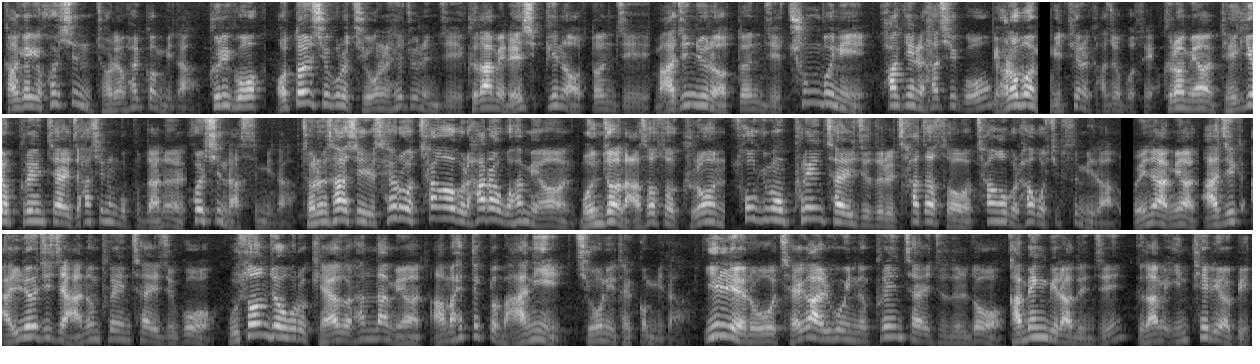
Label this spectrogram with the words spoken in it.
가격이 훨씬 저렴할 겁니다. 그리고 어떤 식으로 지원을 해주는지 그 다음에 레시피는 어떤지 마진율은 어떤지 충분히 확인을 하시고 여러 번 미팅을 가져보세요. 그러면 대기업 프랜차이즈 하시는 것보다는 훨씬 낫습니다. 저는 사실 새로 창업을 하라고 하면 먼저 나서서 그런 소규모 프랜차이즈들을 찾아서 창업을 하고 싶습니다. 왜냐하면 아직 알려지지 않은 프랜차이즈고 우선적으로 계약을 한다면 아마 혜택도 많이 지원이 될 겁니다. 일례로 제가 알고 있는 프랜차이즈들도 가맹비라든지 그 다음에 인테리어비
